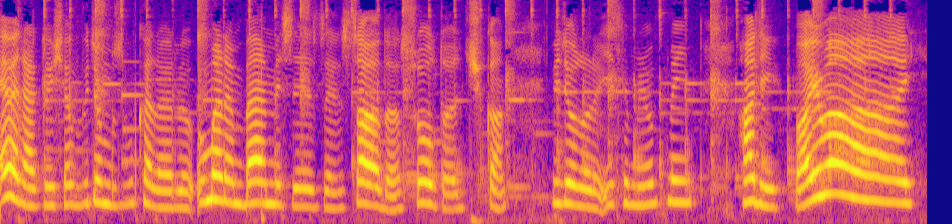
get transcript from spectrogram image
Evet arkadaşlar videomuz bu kadardı. Umarım beğenmişsinizdir. Sağda solda çıkan videoları izlemeyi unutmayın. Hadi bay bay.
